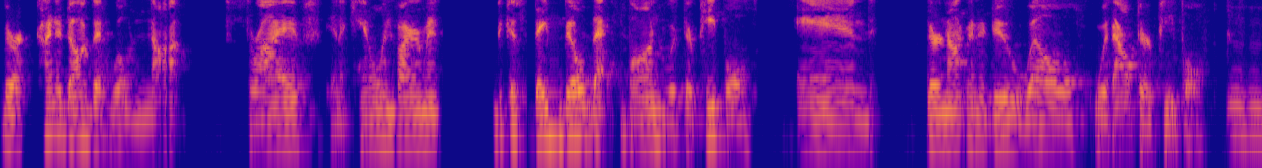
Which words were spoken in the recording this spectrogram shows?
They're a kind of dog that will not thrive in a kennel environment because they build that bond with their people and they're not going to do well without their people. hmm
